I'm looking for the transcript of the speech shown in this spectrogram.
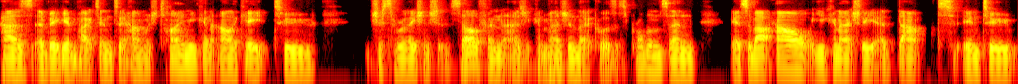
has a big impact into how much time you can allocate to just the relationship itself and as you can imagine that causes problems and it's about how you can actually adapt into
